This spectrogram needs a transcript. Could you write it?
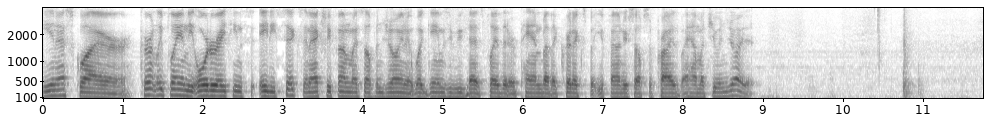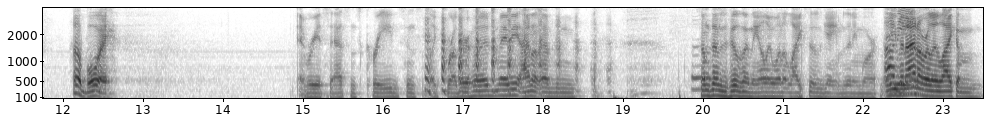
Ian Esquire currently playing the Order 1886, and actually found myself enjoying it. What games have you guys played that are panned by the critics, but you found yourself surprised by how much you enjoyed it? Oh boy. Every Assassin's Creed since like Brotherhood, maybe. I don't. I've been. Sometimes it feels like I'm the only one that likes those games anymore. I Even mean- I don't really like them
